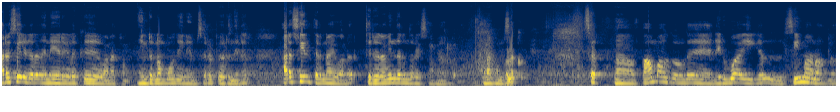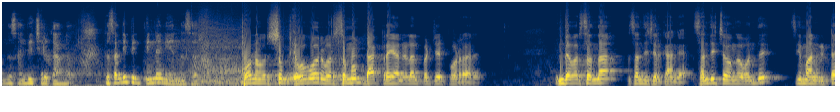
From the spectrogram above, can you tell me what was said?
அரசியல் கருத நேயர்களுக்கு வணக்கம். இன்று நம்மோது இணையும் சிறப்பு விருந்தினர் அரசியல் திறனாய்வாளர் திரு. ரவீந்திரன் துரைசாமி அவர்கள். வணக்கம். வணக்கம். சார் பாமகவோட நிர்வாகிகள் சீமான் அவர்களை வந்து சந்திச்சிருக்காங்க. இந்த சந்திப்பின் பின்னணி என்ன சார்? போன வருஷம் ஒவ்வொரு வருஷமும் டாக்டர் ஐயா நிழல் பட்ஜெட் போடுறாரு. இந்த வருஷம் தான் சந்திச்சிருக்காங்க. சந்தித்தவங்க வந்து சீமான் கிட்ட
